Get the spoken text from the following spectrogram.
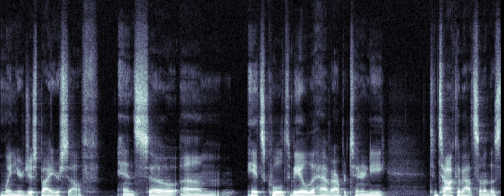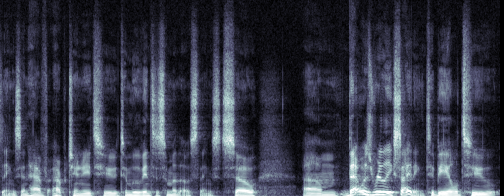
when you're just by yourself. And so um, it's cool to be able to have opportunity to talk about some of those things and have opportunity to to move into some of those things. So um, that was really exciting to be able to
